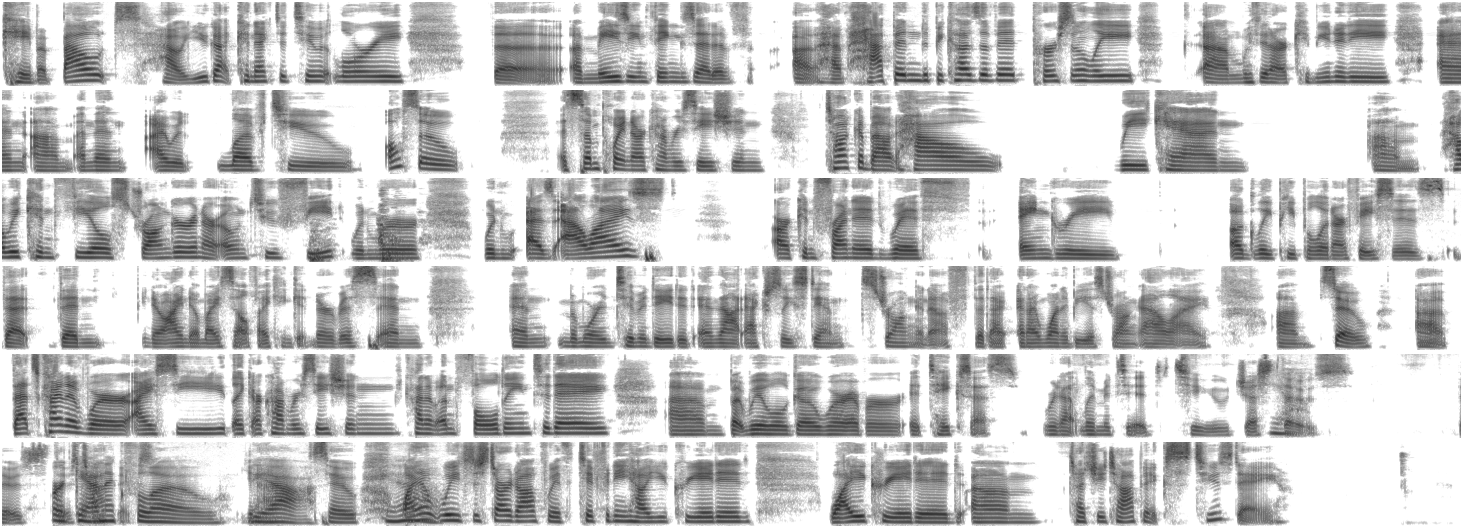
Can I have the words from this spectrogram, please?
came about how you got connected to it lori the amazing things that have uh, have happened because of it personally um, within our community, and um, and then I would love to also at some point in our conversation talk about how we can um, how we can feel stronger in our own two feet when we're when as allies are confronted with angry ugly people in our faces that then you know i know myself i can get nervous and and more intimidated and not actually stand strong enough that i and i want to be a strong ally um, so uh, that's kind of where i see like our conversation kind of unfolding today um, but we will go wherever it takes us we're not limited to just Yeah. those those those Organic topics. flow. Yeah. so Yeah. why don't we just start off with Tiffany, how you created, why you created um, Touchy Topics Tuesday?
